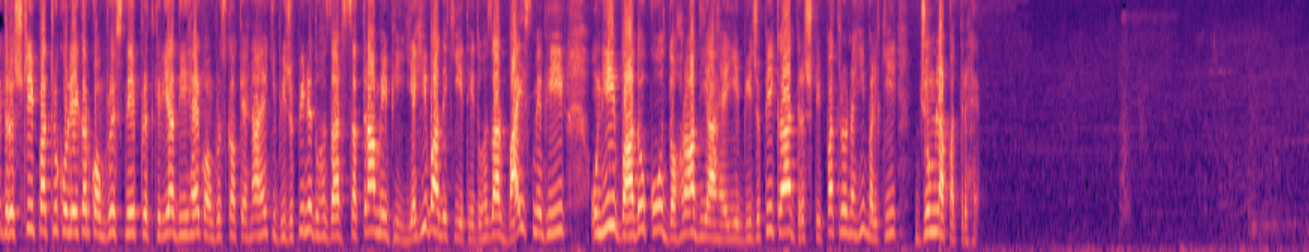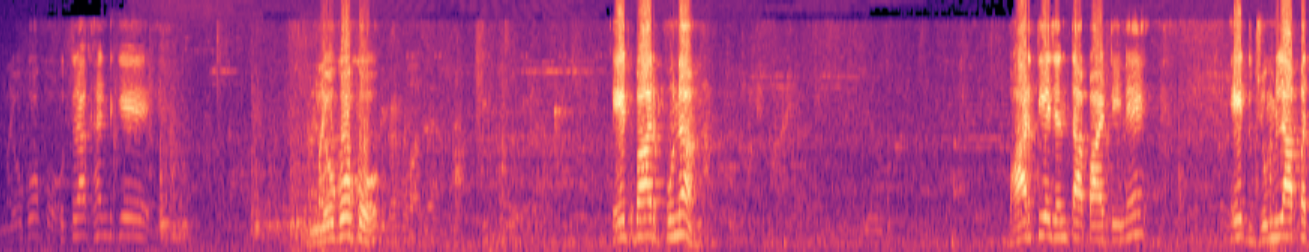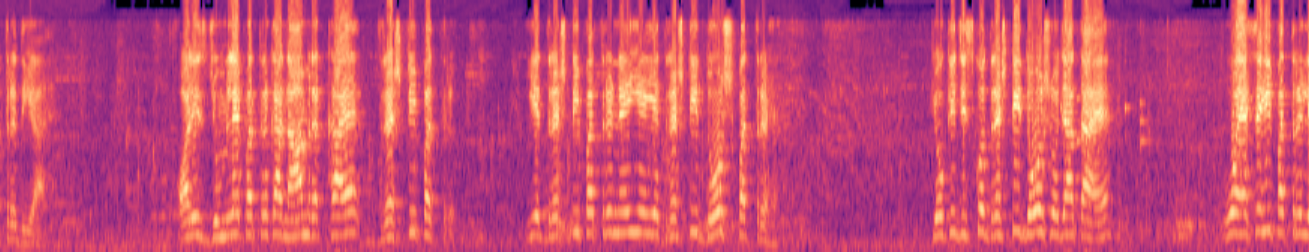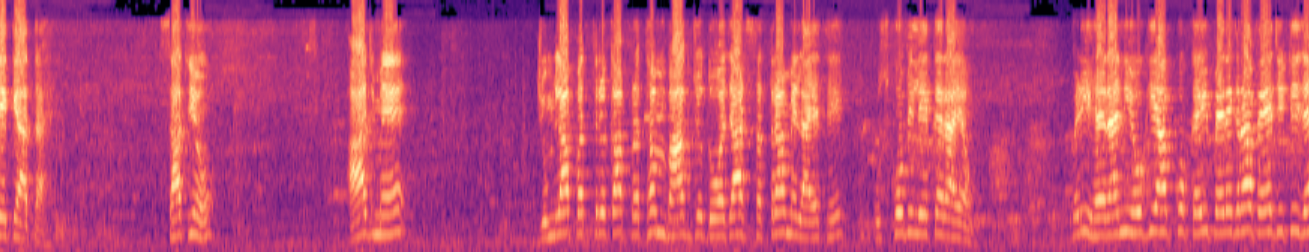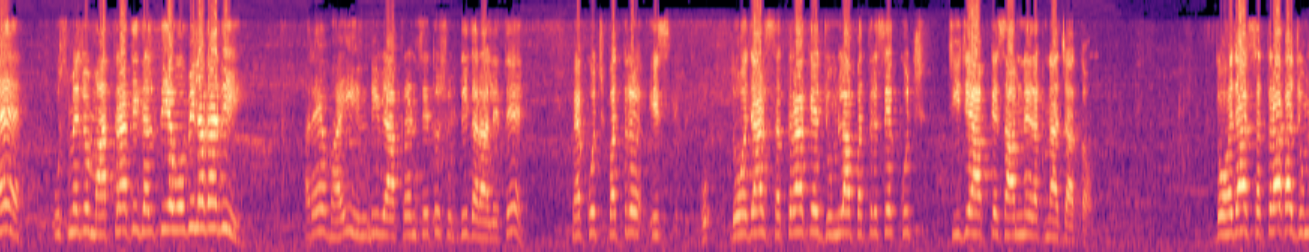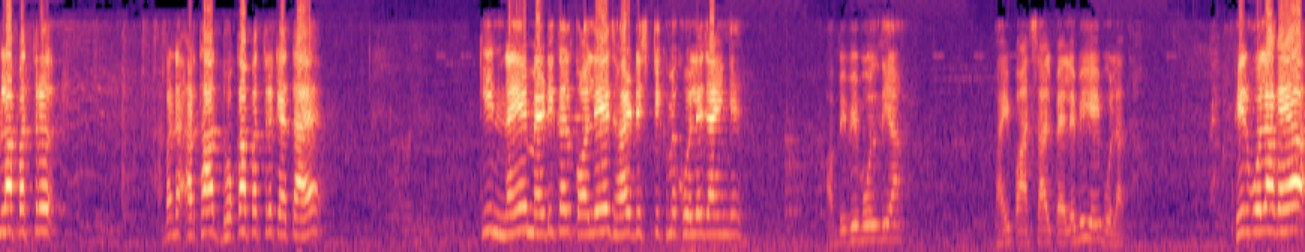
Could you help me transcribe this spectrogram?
दृष्टि पत्र को लेकर कांग्रेस ने प्रतिक्रिया दी है। कांग्रेस का कहना है कि बीजेपी ने 2017 में भी यही वादे किए थे। 2022 में भी उन्हीं वादों को दोहरा दिया है। ये बीजेपी का दृष्टि पत्र नहीं, बल्कि जुमला पत्र है। उत्तराखंड के लोगों को एक बार पुनः भारतीय जनता पार्टी ने एक जुमला पत्र दिया है और इस जुमले पत्र का नाम रखा है दृष्टि पत्र। ये दृष्टि पत्र नहीं है, ये दृष्टि दोष पत्र है। क्योंकि जिसको दृष्टि दोष हो जाता है, वो ऐसे ही पत्र लेके आता है। साथियों, आज मैं जुमला पत्र का प्रथम भाग जो 2017 में लाए थे, उसको भी लेकर आया हूँ। बड़ी हैरानी होगी आपको, कई पैराग्राफ एज इट इज़ है, उसमें जो मात्रा की गलती है वो भी लगा दी। अरे भाई, हिंदी व्याकरण से तो शुद्धि करा लेते। मैं कुछ पत्र इस 2017 के जुमला पत्र से कुछ चीज़ें आपके सामने रखना चाहता हूँ। 2017 का जुमला पत्र अर्थात धोखा पत्र कहता है कि नए मेडिकल कॉलेज हर डिस्ट्रिक्ट में खोले जाएँगे। अभी भी बोल दिया। भाई, पाँच साल पहले भी यही बोला था। फिर बोला गया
